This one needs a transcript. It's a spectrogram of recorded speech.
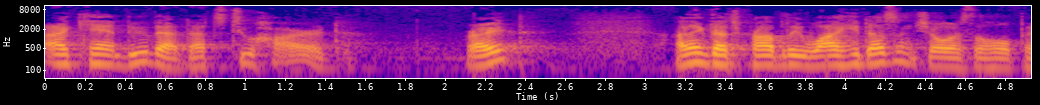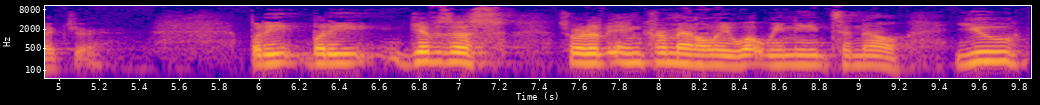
I can't do that. That's too hard. Right? I think that's probably why he doesn't show us the whole picture. But he, but he gives us sort of incrementally what we need to know. You,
